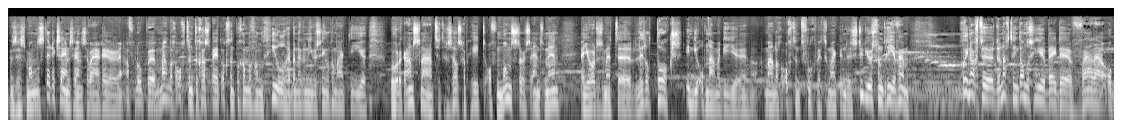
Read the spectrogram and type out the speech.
Zes man sterk zijn ze. Ze waren eh, afgelopen maandagochtend te gast bij het ochtendprogramma van Giel. Hebben net een nieuwe single gemaakt die uh, behoorlijk aanslaat. Het gezelschap heet Of Monsters and Men. En je hoorde ze met uh, Little Talks in die opname die maandagochtend vroeg werd gemaakt in de studio's van 3FM. Goedenacht, eh, de nacht ging anders hier bij de VARA op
